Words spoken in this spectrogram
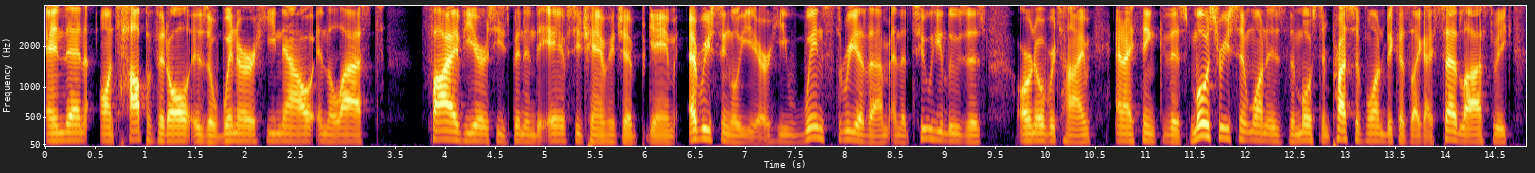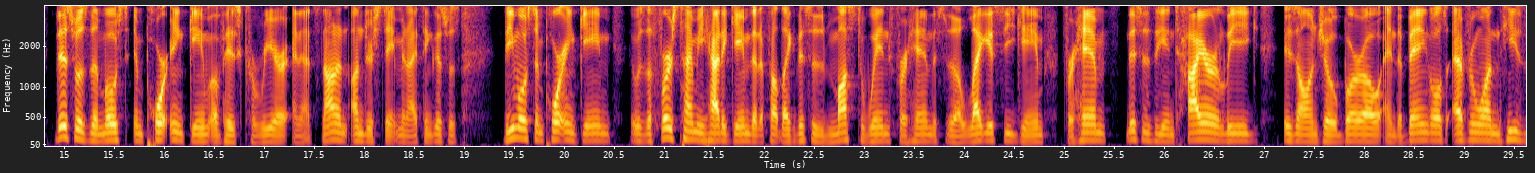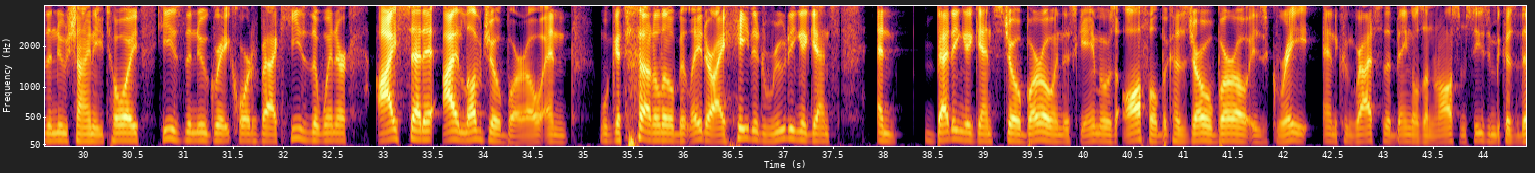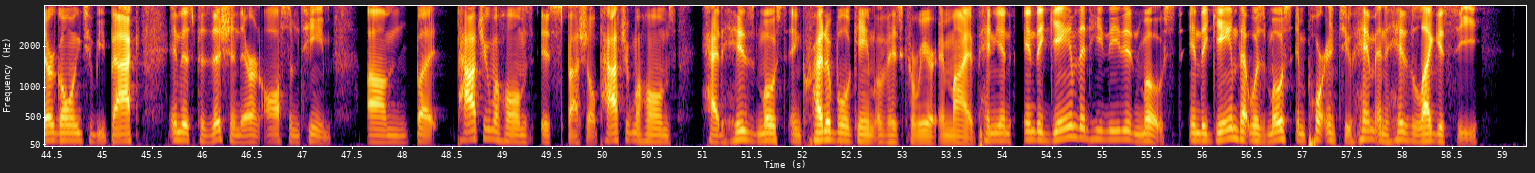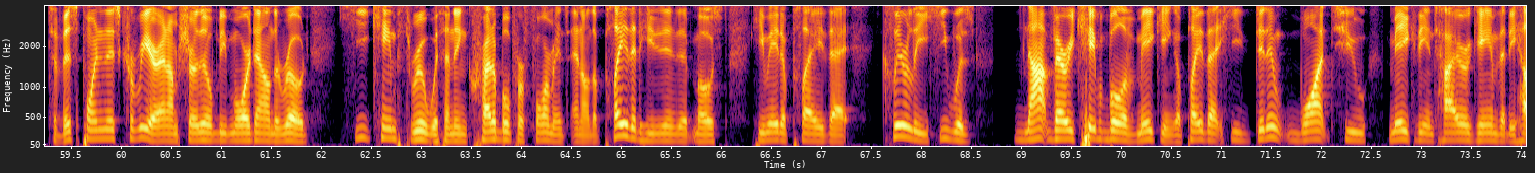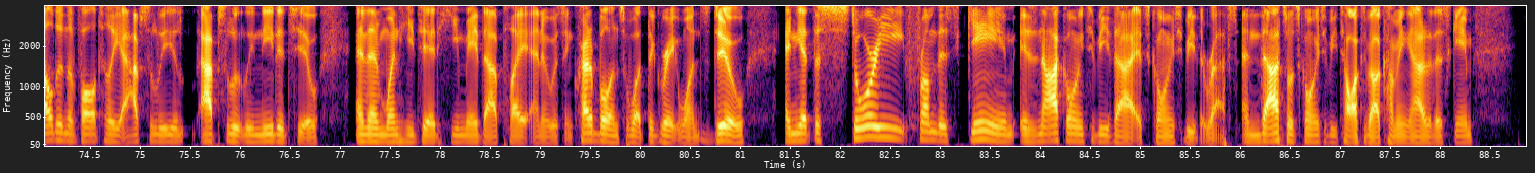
and then on top of it all is a winner. He now, in the last five years, he's been in the AFC Championship game every single year. He wins three of them, and the two he loses are in overtime. And I think this most recent one is the most impressive one because, like I said last week, this was the most important game of his career, and that's not an understatement. I think this was the most important game. It was the first time he had a game that it felt like this is must win for him. This is a legacy game for him. This is the entire league is on Joe Burrow and the Bengals. Everyone, he's the new shiny toy. He's the new great quarterback. He's the winner. I said it. I love Joe Burrow and we'll get to that a little bit later. I hated rooting against and betting against Joe Burrow in this game. It was awful because Joe Burrow is great, and congrats to the Bengals on an awesome season because they're going to be back in this position. They're an awesome team. Um, but Patrick Mahomes is special. Patrick Mahomes had his most incredible game of his career, in my opinion, in the game that he needed most, in the game that was most important to him and his legacy to this point in his career, and I'm sure there'll be more down the road. He came through with an incredible performance, and on the play that he needed most, he made a play that clearly he was not very capable of making a play that he didn't want to make the entire game that he held in the vault till he absolutely absolutely needed to and then when he did he made that play and it was incredible and it's what the great ones do and yet the story from this game is not going to be that it's going to be the refs and that's what's going to be talked about coming out of this game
